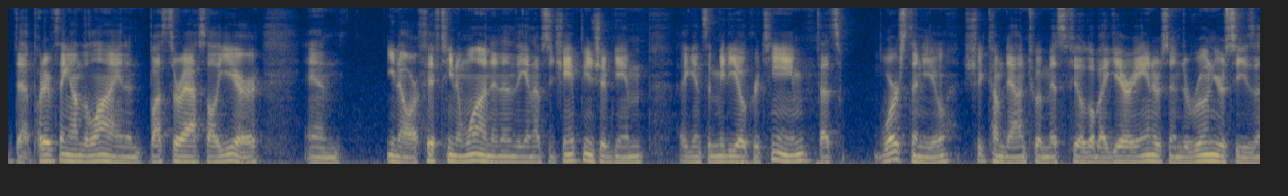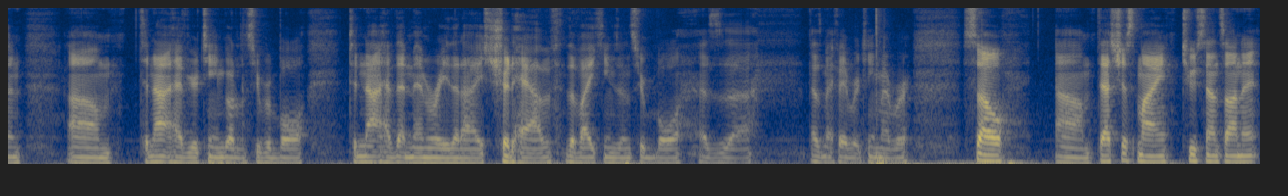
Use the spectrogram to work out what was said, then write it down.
that put everything on the line and bust their ass all year and you know are 15 and 1 and then the NFC championship game against a mediocre team that's worse than you should come down to a missed field goal by Gary Anderson to ruin your season um, to not have your team go to the Super Bowl to not have that memory that I should have the Vikings in the Super Bowl as uh, as my favorite team ever so um, that's just my two cents on it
